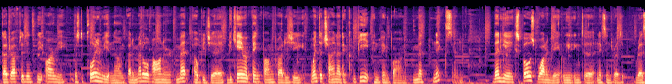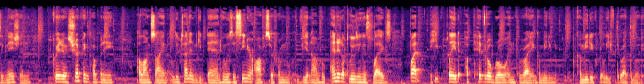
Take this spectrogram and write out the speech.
got drafted into the army, was deployed in Vietnam, got a Medal of Honor, met LBJ, became a ping pong prodigy, went to China to compete in ping pong, met Nixon. Then he exposed Watergate, leading to Nixon's res- resignation, created a shrimping company, alongside Lieutenant Dan, who was a senior officer from Vietnam who ended up losing his legs, but he played a pivotal role in providing comedic, comedic relief throughout the movie.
